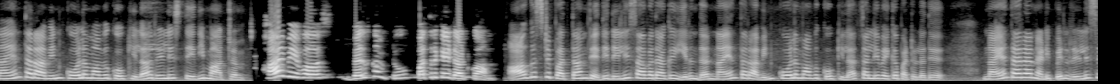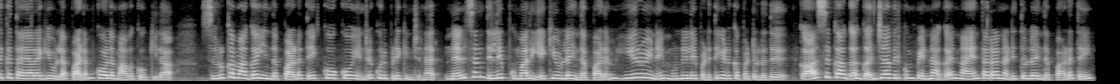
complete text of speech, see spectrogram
நயன்தாராவின் கோலமாவு கோகிலா ரிலீஸ் தேதி மாற்றம். Hi viewers welcome to Pathrikai dot com August பத்தாம் தேதி ரிலீஸ் ஆவதாக இருந்த நயன்தாராவின் கோலமாவு கோகிலா தள்ளி வைக்கப்பட்டுள்ளது. நயன்தாரா நடிப்பில் ரிலீஸுக்கு தயாராகியுள்ள படம் கோலமாவு கோகிலா. சுருக்கமாக இந்த படத்தை கோகோ என்று குறிப்பிடுகின்றனர். நெல்சன் திலீப் குமார் இயக்கியுள்ள இந்த படம் ஹீரோயினை முன்னிலைப்படுத்தி எடுக்கப்பட்டுள்ளது. காசுக்காக கஞ்சாவிற்கும் பெண்ணாக நயன்தாரா நடித்துள்ள இந்த படத்தை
